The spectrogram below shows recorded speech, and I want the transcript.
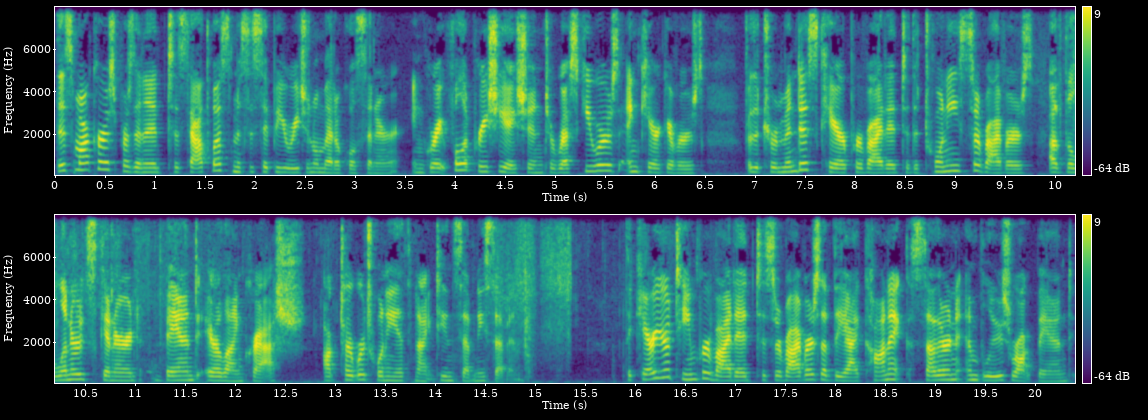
This marker is presented to Southwest Mississippi Regional Medical Center in grateful appreciation to rescuers and caregivers for the tremendous care provided to the 20 survivors of the Lynyrd Skynyrd band airline crash, October 20th, 1977. The carrier team provided to survivors of the iconic Southern and Blues rock band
